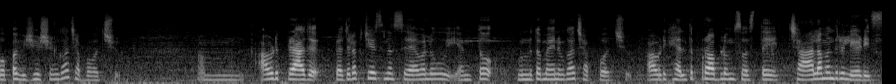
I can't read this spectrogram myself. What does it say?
గొప్ప విశేషంగా చెప్పవచ్చు. ఆవిడ ప్రజ ప్రజలకు చేసిన సేవలు ఎంతో ఉన్నతమైనవిగా చెప్పవచ్చు. ఆవిడకి హెల్త్ ప్రాబ్లమ్స్ వస్తే చాలామంది లేడీస్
